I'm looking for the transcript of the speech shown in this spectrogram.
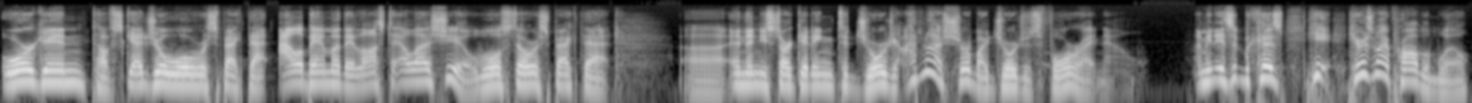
Oregon, tough schedule, we'll respect that. Alabama, they lost to LSU. We'll still respect that. Uh, and then you start getting to Georgia. I'm not sure why Georgia's four right now. I mean, is it because he, here's my problem, Will.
